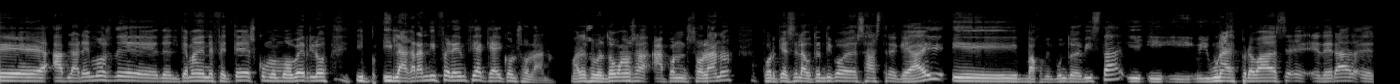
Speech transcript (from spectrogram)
eh, hablaremos del tema de NFTs, cómo moverlo y, la gran diferencia que hay con Solana, ¿vale? Sobre todo vamos a, poner Solana porque es el auténtico desastre que hay y bajo mi punto de vista y, una vez probadas Edera, eh,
